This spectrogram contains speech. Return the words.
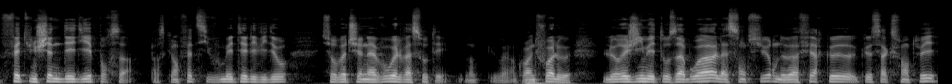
faites une chaîne dédiée pour ça, parce qu'en fait, si vous mettez les vidéos sur votre chaîne à vous, elle va sauter. Donc encore une fois, le, régime est aux abois, la censure ne va faire que, s'accentuer,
